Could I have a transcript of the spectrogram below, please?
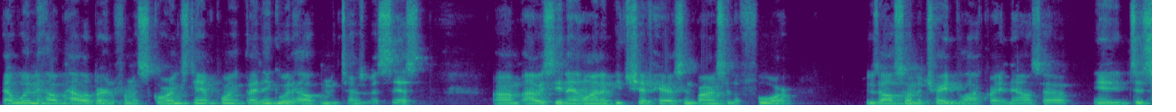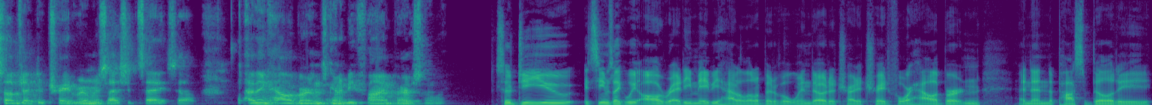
That wouldn't help Halliburton from a scoring standpoint, but I think it would help him in terms of assists. Um, obviously, in that lineup, you'd shift Harrison Barnes to the four, who's also on the trade block right now. So it's a subject of trade rumors, I should say. So I think Halliburton's going to be fine personally. So do you? It seems like we already maybe had a little bit of a window to try to trade for Halliburton, and then the possibility.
